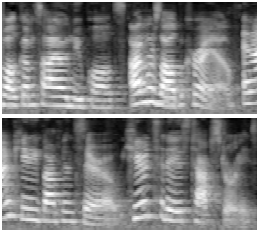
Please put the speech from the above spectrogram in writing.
welcome to on New Paltz. I'm Rosalba Correo. And I'm Katie Bompancero. Here are today's top stories.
